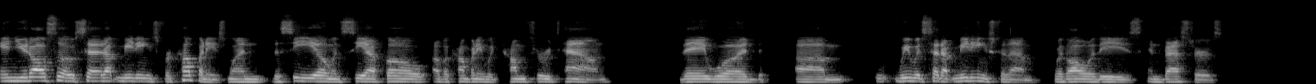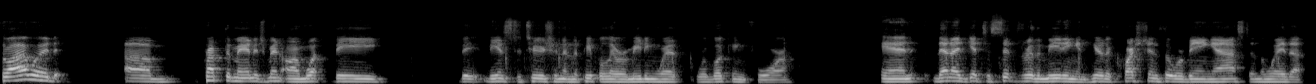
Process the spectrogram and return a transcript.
And you'd also set up meetings for companies when the CEO and CFO of a company would come through town. They would, um, we would set up meetings for them with all of these investors. So I would um, prep the management on what the the, the institution and the people they were meeting with were looking for. And then I'd get to sit through the meeting and hear the questions that were being asked and the way that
